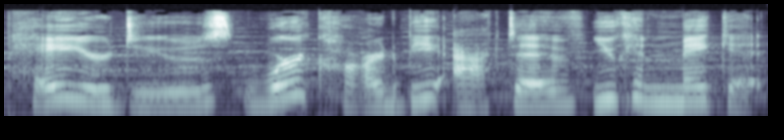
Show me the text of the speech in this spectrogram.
pay your dues work hard, be active, you can make it,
